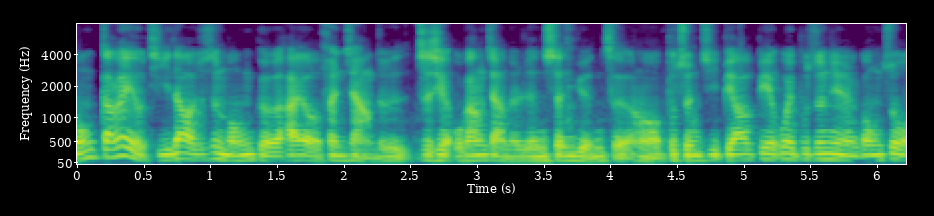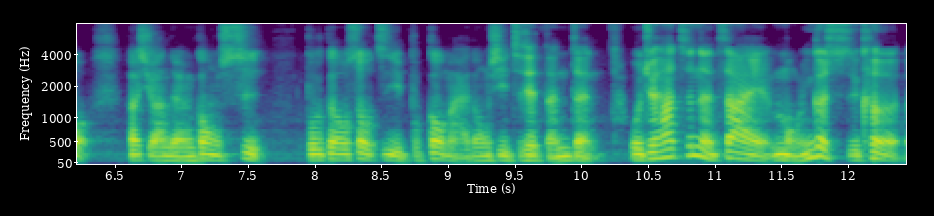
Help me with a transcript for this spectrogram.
蒙刚刚有提到，就是蒙格还有分享的这些我刚刚讲的人生原则哈，不尊敬，不要别为不尊敬的人工作，和喜欢的人共事，不兜售自己不购买的东西，这些等等。我觉得他真的在某一个时刻，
